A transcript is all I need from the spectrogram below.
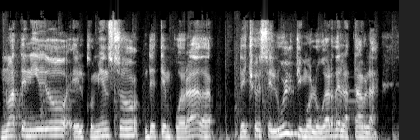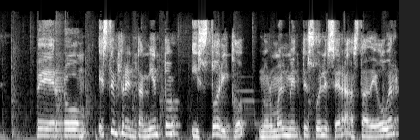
no ha tenido el comienzo de temporada de hecho, es el último lugar de la tabla. Pero este enfrentamiento histórico normalmente suele ser hasta de over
